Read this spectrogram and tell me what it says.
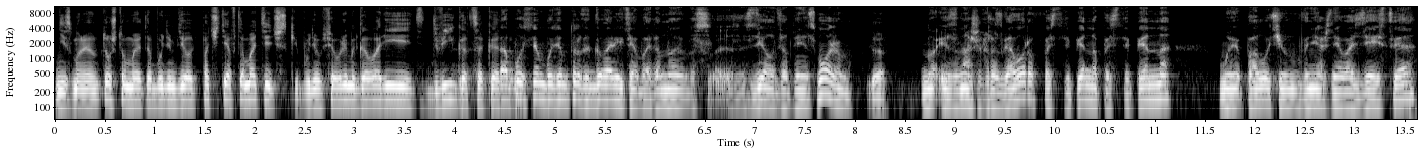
Несмотря на то, что мы это будем делать почти автоматически, будем все время говорить, двигаться к этому. Допустим, будем только говорить об этом, но сделать это не сможем. Да. Но из наших разговоров постепенно, постепенно мы получим внешнее воздействие,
